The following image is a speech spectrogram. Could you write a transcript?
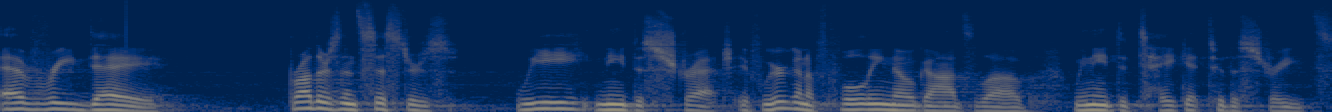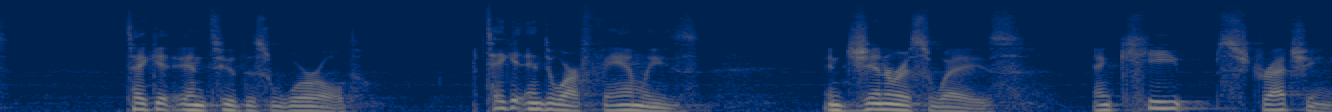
every day. Brothers and sisters, we need to stretch. If we're going to fully know God's love, we need to take it to the streets, take it into this world, take it into our families in generous ways, and keep stretching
